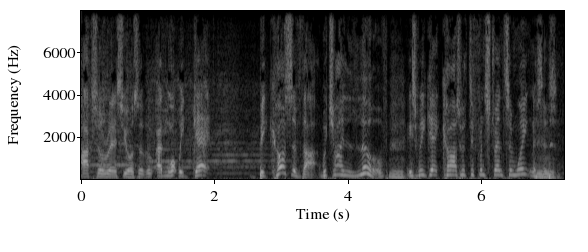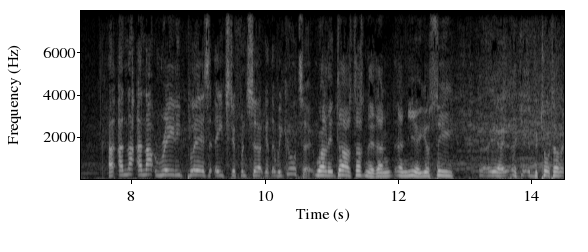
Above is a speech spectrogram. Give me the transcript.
axle ratios, and what we get. Because of that, which I love, Mm. is we get cars with different strengths and weaknesses, A- and that and that really plays at each different circuit that we go to. well, it does, doesn't it? And and you know you'll see. Uh, yeah, ag- we talked about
